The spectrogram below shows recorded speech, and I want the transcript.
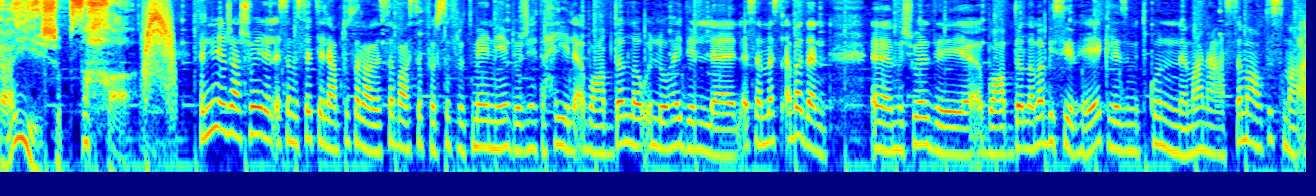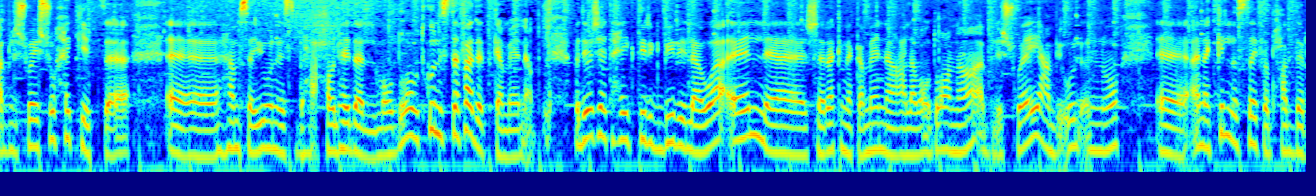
عيش بصحة. خليني أرجع شوي لل SMS ات اللي عم توصل على 7008 بدي وجه تحية لأبو عبد الله واقول له هيدي ال SMS ابدا آه، مش وردة أبو عبد الله ما بيصير هيك. لازم تكون معنا على السمع وتسمع قبل شوي شو حكيت آه، آه، همسة يونس حول هذا الموضوع وتكون استفادت كمان. بدي وجه تحية كثير كبيرة لوائل شاركنا كمان على موضوعنا قبل شوي. عم بيقول إنه أنا كل الصيف بحضر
